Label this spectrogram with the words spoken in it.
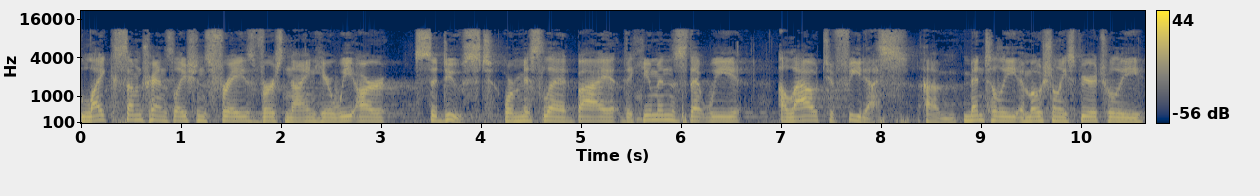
like some translations phrase verse 9 here, we are seduced or misled by the humans that we allow to feed us um, mentally, emotionally, spiritually.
